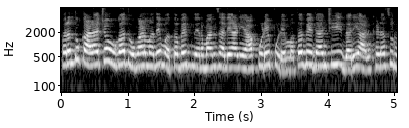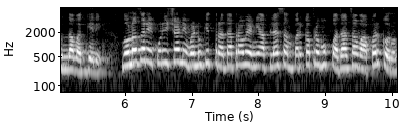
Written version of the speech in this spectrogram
परंतु काळाच्या ओघात दोघांमध्ये मतभेद निर्माण झाले आणि यापुढे पुढे मतभेदांची ही दरी आणखीनच रुंदावत गेली. दोन हजार एकोणीसच्या निवडणुकीत प्रतापराव यांनी आपल्या संपर्क प्रमुख पदाचा वापर करून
